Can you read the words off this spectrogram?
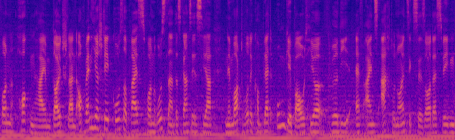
von Hockenheim, Deutschland. Auch wenn hier steht großer Preis von Russland, das Ganze ist ja eine Mod, wurde komplett umgebaut hier für die F1 98 Saison. Deswegen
